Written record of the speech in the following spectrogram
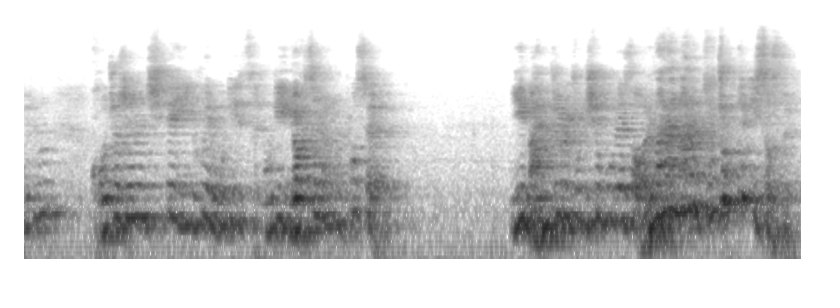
여러분 고조선 시대 이후에 우리 우리 역사를 한번 보세요. 이 만주를 중심으로 해서 얼마나 많은 부족들이 있었어요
